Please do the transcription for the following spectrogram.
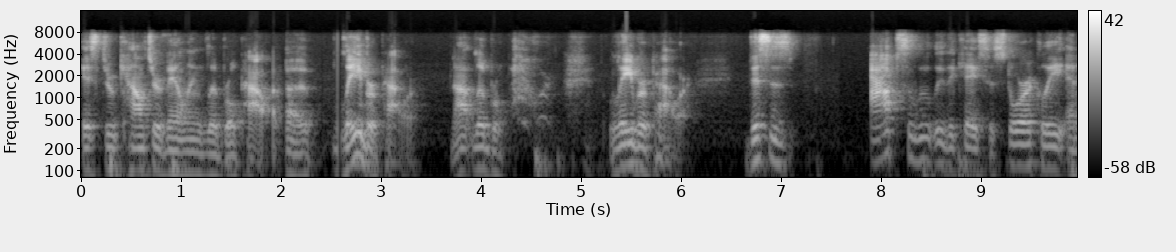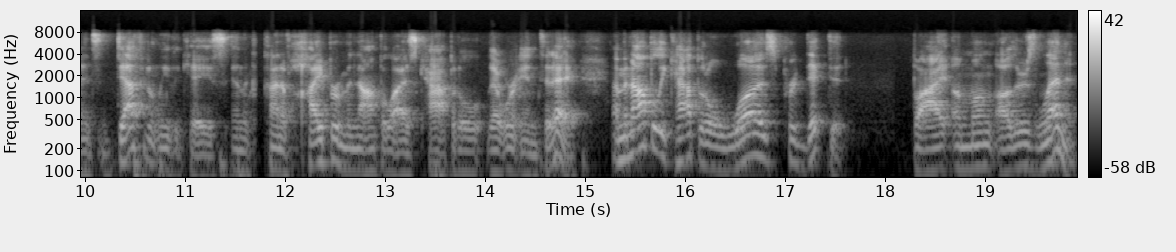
is through countervailing liberal power, uh, labor power, not liberal power, labor power. This is absolutely the case historically, and it's definitely the case in the kind of hyper monopolized capital that we're in today. And monopoly capital was predicted by, among others, Lenin,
